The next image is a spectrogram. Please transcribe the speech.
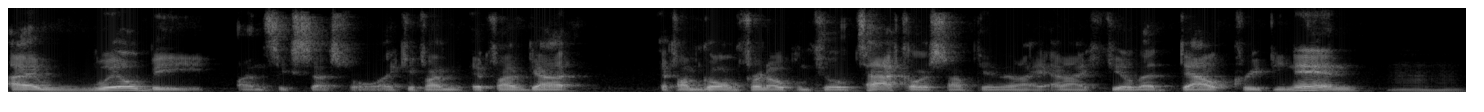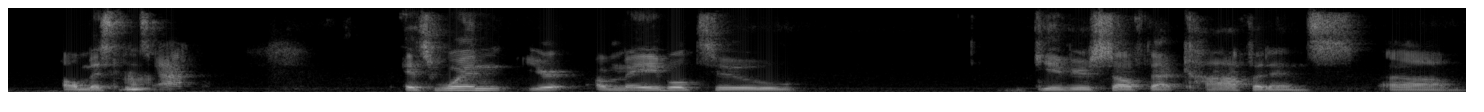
I will be unsuccessful. Like if I'm if I've got if I'm going for an open field tackle or something, and I and I feel that doubt creeping in, mm-hmm. I'll miss the mm-hmm. tackle. It's when you're I'm able to give yourself that confidence, um,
